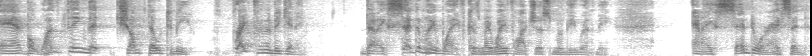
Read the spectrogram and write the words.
And but one thing that jumped out to me right from the beginning that I said to my wife, because my wife watched this movie with me, and I said to her, I said,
